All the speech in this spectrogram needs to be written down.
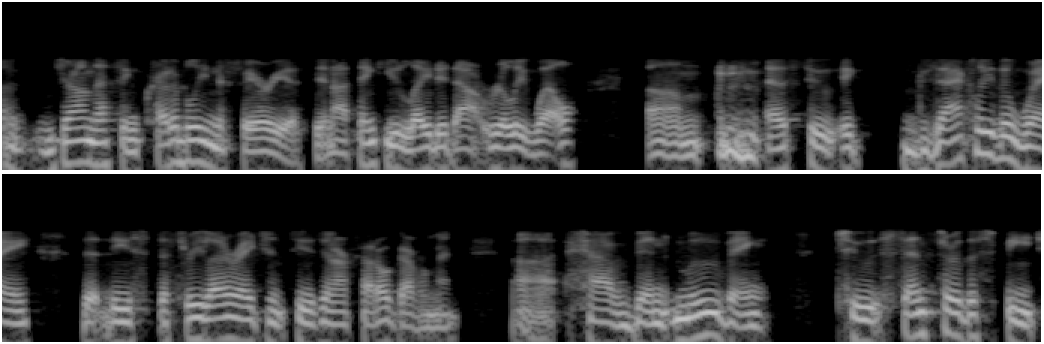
Uh, John, that's incredibly nefarious, and I think you laid it out really well um, as to exactly the way that these the three-letter agencies in our federal government uh, have been moving to censor the speech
